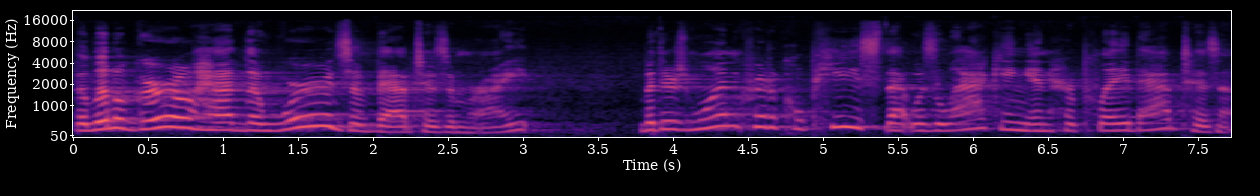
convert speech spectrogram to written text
The little girl had the words of baptism right, but there's one critical piece that was lacking in her play baptism,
